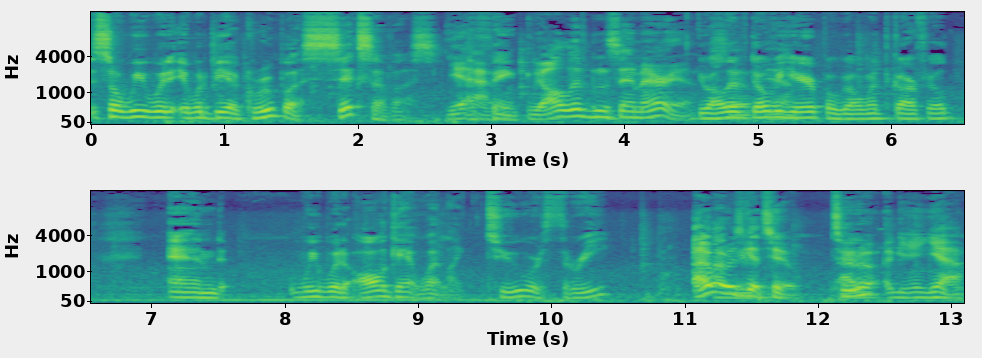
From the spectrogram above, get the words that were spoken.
so we would it would be a group of six of us. Yeah, I think we all lived in the same area. you all So, lived over yeah. here, but we all went to Garfield, and we would all get what like two or three. I would always get two. Two? Again, yeah.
